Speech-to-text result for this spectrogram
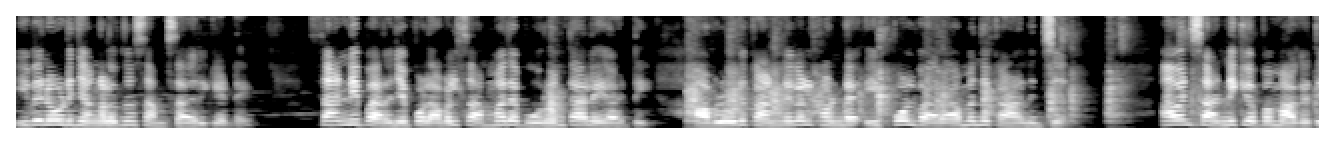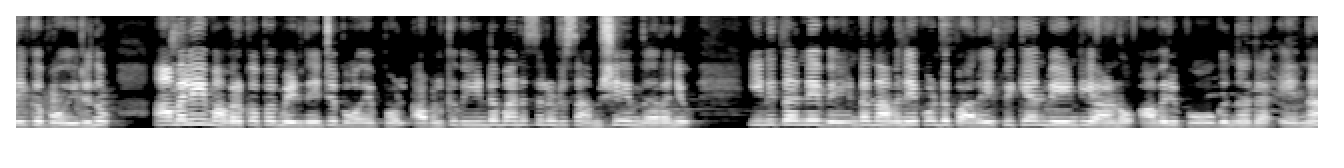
ഇവനോട് ഞങ്ങളൊന്ന് സംസാരിക്കട്ടെ. സണ്ണി പറഞ്ഞപ്പോൾ അവൾ സമ്മതപൂർവം തലയാട്ടി. അവളോട് കണ്ണുകൾ കൊണ്ട് ഇപ്പോൾ വരാമെന്ന് കാണിച്ച് അവൻ സണ്ണിക്കൊപ്പം അകത്തേക്ക് പോയിരുന്നു. അമലയും അവർക്കൊപ്പം എഴുന്നേറ്റ് പോയപ്പോൾ അവൾക്ക് വീണ്ടും മനസ്സിലൊരു സംശയം നിറഞ്ഞു. ഇനി തന്നെ വേണ്ടെന്ന് അവനെ കൊണ്ട് പറയിപ്പിക്കാൻ വേണ്ടിയാണോ അവർ പോകുന്നത്? എന്ന്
